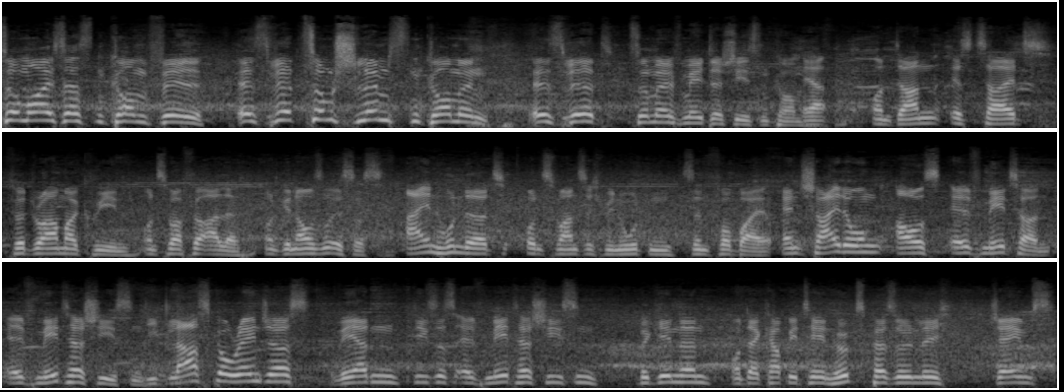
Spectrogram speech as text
zum Äußersten kommen, Phil. Es wird zum Schlimmsten kommen. Es wird zum Elfmeterschießen kommen. Ja, und dann ist Zeit für Drama Queen. Und zwar für alle. Und genau so ist es. 120 Minuten sind vorbei. Entscheidung aus Elfmetern. Elfmeterschießen. Die Glasgow Rangers werden dieses Elfmeterschießen beginnen. Und der Kapitän höchstpersönlich, James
